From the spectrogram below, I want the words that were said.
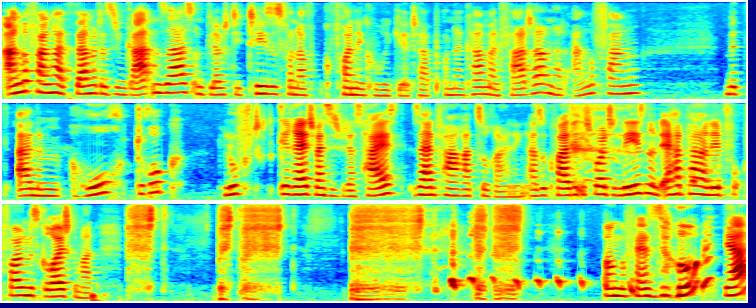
angefangen hat es damit, dass ich im Garten saß und, glaube ich, die Thesis von einer Freundin korrigiert habe. Und dann kam mein Vater und hat angefangen, mit einem Hochdruck Luftgerät, weiß nicht, wie das heißt, sein Fahrrad zu reinigen. Also quasi, ich wollte lesen und er hat parallel fo- folgendes Geräusch gemacht. Pft, pft, pft, pft, pft. Ungefähr so, ja.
